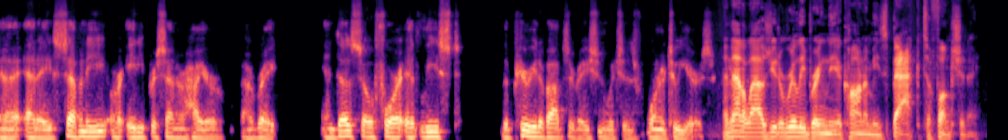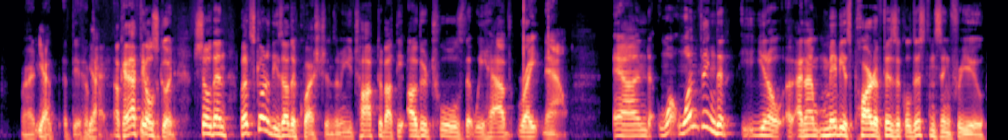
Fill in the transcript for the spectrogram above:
uh, at a 70 or 80% or higher uh, rate, and does so for at least the period of observation, which is one or two years. And that allows you to really bring the economies back to functioning, right? Yeah. At, at the, okay. Yeah. Okay, that feels yeah. good. So then let's go to these other questions. I mean, you talked about the other tools that we have right now. And one thing that, you know, and I, maybe it's part of physical distancing for you,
